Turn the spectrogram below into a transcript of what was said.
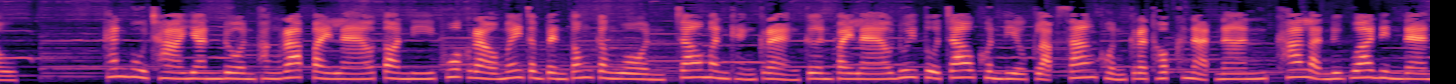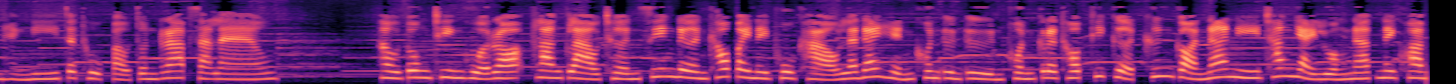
ว ท่านบูชายันโดนพังราบไปแล้ว ตอนนี้พวกเราไม่จำเป็นต้องกังวล เจ้ามันแข็งแกร่งเกินไปแล้วด้วยตัวเจ้าคนเดียวกลับสร้างผลกระทบขนาดนั้นข้าหละนึกว่าดินแดนแห่งนี้จะถูกเป่าจนราบซะแล้วเห่าตรงชิงหัวเราะพลางกล่าวเฉินเซี่ยงเดินเข้าไปในภูเขาและได้เห็นคนอื่นๆ ผลกระทบที่เกิดขึ้นก่อนหน้านี้ช่างใหญ่หลวงนักในความ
